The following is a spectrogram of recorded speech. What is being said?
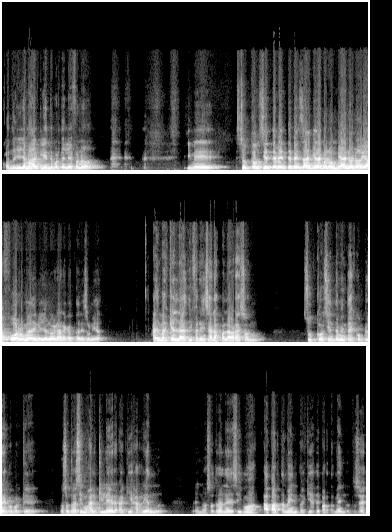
cuando yo llamaba al cliente por teléfono y me subconscientemente pensaban que era colombiano, no había forma de que yo lograra captar esa unidad. Además que las diferencias de las palabras son subconscientemente es complejo porque nosotros decimos alquiler, aquí es arriendo. Nosotros le decimos apartamento, aquí es departamento. Entonces,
